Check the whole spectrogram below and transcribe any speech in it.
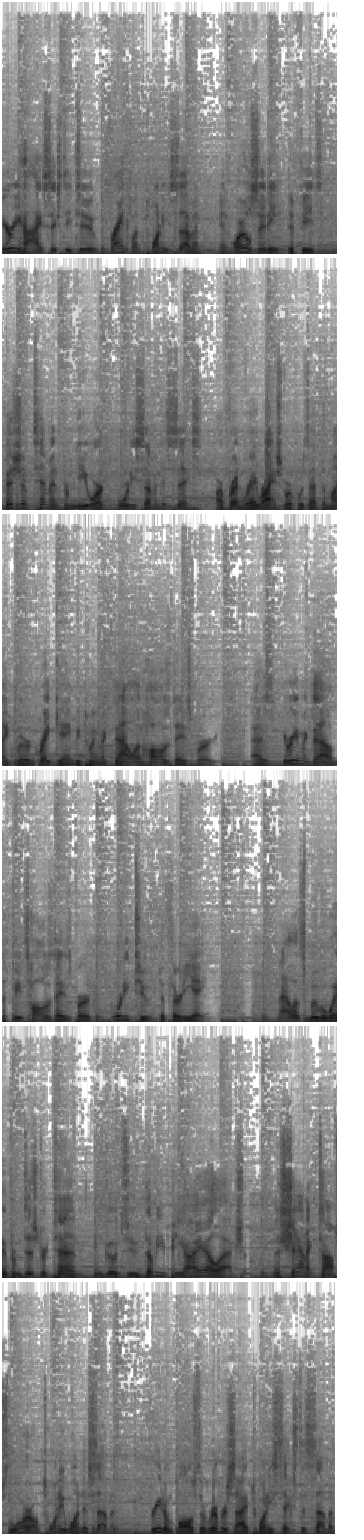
Erie High 62, Franklin 27, and Oil City defeats Bishop Timon from New York 47 to 6. Our friend Ray Reinsdorf was at the mic for a great game between McDowell and Hollidaysburg as Erie McDowell defeats Hollidaysburg 42 to 38. Now let's move away from District 10 and go to WPIAL action. Neshannock tops Laurel 21 to 7. Freedom falls to Riverside 26 to 7,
